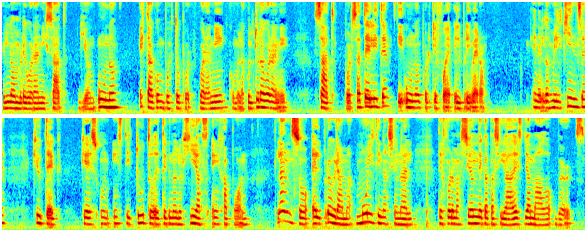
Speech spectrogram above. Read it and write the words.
El nombre guaraní SAT-1 está compuesto por guaraní como la cultura guaraní, SAT por satélite y uno porque fue el primero. En el 2015, QTech, que es un instituto de tecnologías en Japón, lanzó el programa multinacional de formación de capacidades llamado BIRDS.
